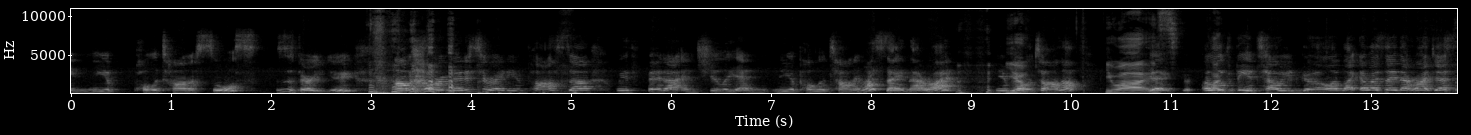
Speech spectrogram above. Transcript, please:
in Neapolitana sauce. This is very you. Um, or a Mediterranean pasta with feta and chili and Neapolitana. Am I saying that right? Neapolitana. Yep, you are. Yeah. I looked I, at the Italian girl. I'm like, am I saying that right, Jess?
